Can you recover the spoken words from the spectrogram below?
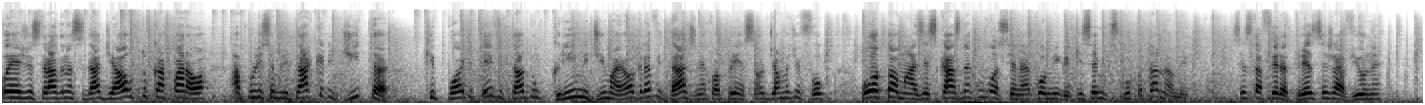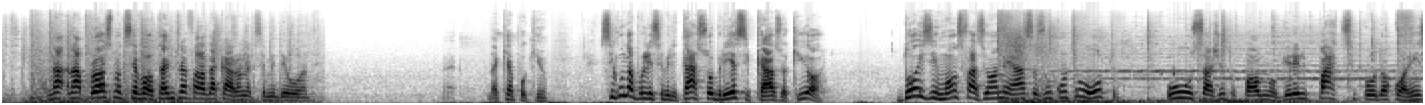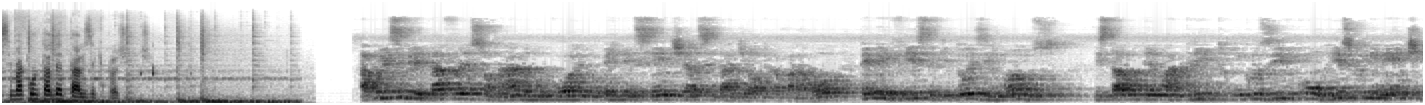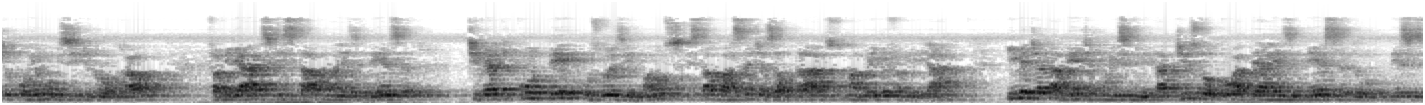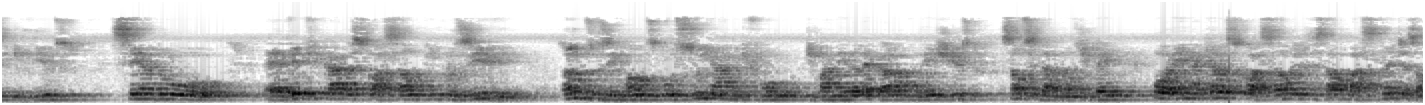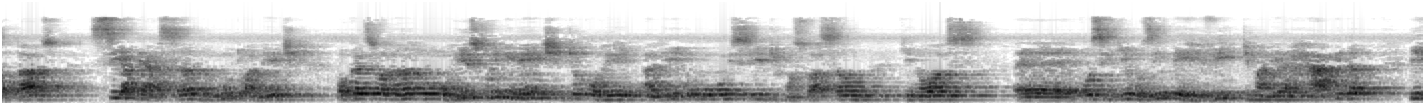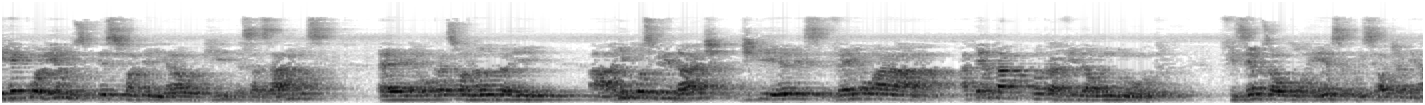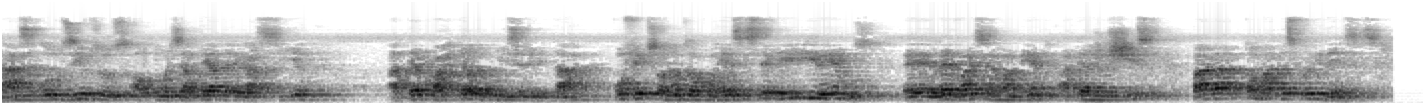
foi registrada na cidade de Alto Caparaó. A Polícia Militar acredita que pode ter evitado um crime de maior gravidade, né, com apreensão de arma de fogo. Ô, Tomás, esse caso não é com você, não é comigo aqui, você me desculpa, tá, meu amigo? Sexta-feira 13, você já viu, né? Na, na, próxima que você voltar, a gente vai falar da carona que você me deu ontem. É, daqui a pouquinho. Segundo a Polícia Militar, sobre esse caso aqui, ó, dois irmãos faziam ameaças um contra o outro. O sargento Paulo Nogueira, ele participou da ocorrência e vai contar detalhes aqui pra gente. A Polícia Militar foi acionada no córrego pertencente à cidade de Alto Caparaó, tendo em vista que dois irmãos estavam tendo um atrito, inclusive com o risco iminente de ocorrer um homicídio no local. Familiares que estavam na residência tiveram que conter os dois irmãos, que estavam bastante exaltados, uma briga familiar. Imediatamente a Polícia Militar deslocou até a residência do, desses indivíduos, sendo é, verificada a situação que, inclusive, ambos os irmãos possuem arma de fogo de maneira legal, com registro, são cidadãos de bem, porém, naquela situação, eles estavam bastante exaltados, se ameaçando mutuamente, ocasionando um risco iminente de ocorrer ali um homicídio, uma situação que nós é, conseguimos maneira rápida e recolhemos esse material aqui, essas armas, é, ocasionando aí a impossibilidade de que eles venham a atentar contra a vida um do outro. Fizemos a ocorrência policial de ameaça, conduzimos os autores até a delegacia, até o quartel da Polícia Militar, confeccionamos a ocorrência e iremos é, levar esse armamento até a Justiça para tomar das providências.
